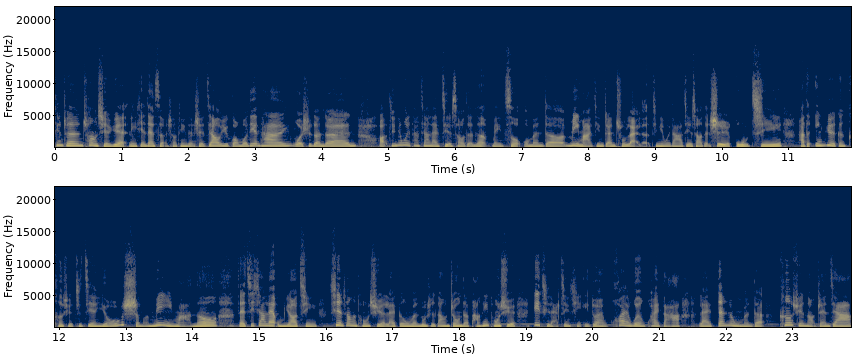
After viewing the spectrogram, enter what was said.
青春创学院，您现在所收听的是教育广播电台，我是端端。好，今天为大家来介绍的呢，没错，我们的密码已经端出来了。今天为大家介绍的是古琴，它的音乐跟科学之间有什么密码呢？在接下来，我们要请线上的同学来跟我们录制当中的旁听同学一起来进行一段快问快答，来担任我们的科学脑专家。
